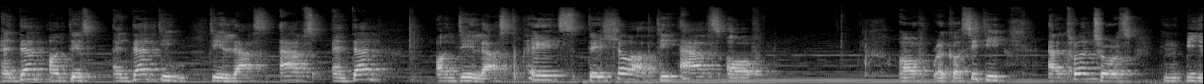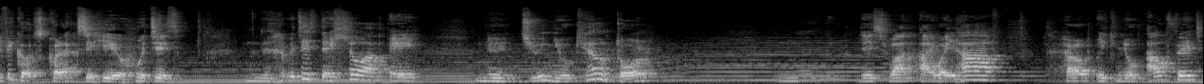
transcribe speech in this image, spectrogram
and then on this, and then the, the last apps, and then on the last page, they show up the apps of of Record City attractors vehicles collection here, which is which is they show up a junior character. This one I will have help with new outfit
